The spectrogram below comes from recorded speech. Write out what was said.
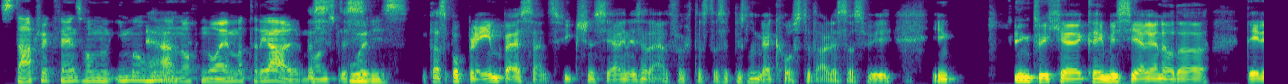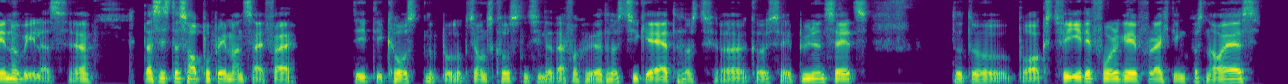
Star Trek-Fans haben noch immer Hunger ja, nach neuem Material, wenn es gut ist. Das Problem bei Science-Fiction-Serien ist halt einfach, dass das ein bisschen mehr kostet, alles als wie irg irgendwelche Krimiserien oder Telenovelas. Ja. Das ist das Hauptproblem an Sci-Fi die, die Kosten und Produktionskosten sind halt einfach höher. Du hast CGI, du hast äh, größere Bühnensets, du, du brauchst für jede Folge vielleicht irgendwas Neues.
